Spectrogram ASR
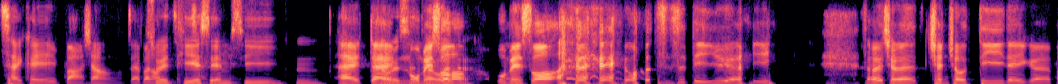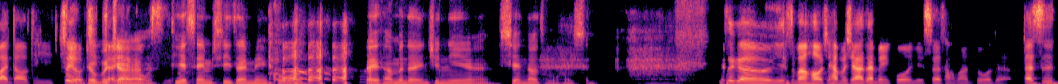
才可以把像在半导体，所以 TSMC，嗯，哎，对，我没说，我没说，我只是比喻而已。才会成为全球第一的一个半导体最有竞争力的公司。TSMC 在美国 被他们的 engineer 闲到怎么回事？这个也是蛮好奇，他们现在在美国也设厂蛮多的，但是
